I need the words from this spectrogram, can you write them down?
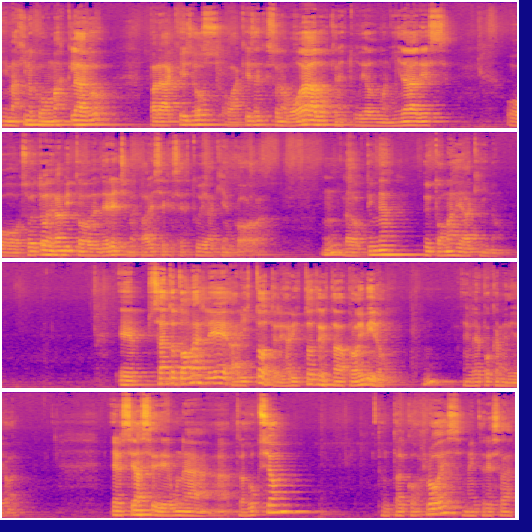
me imagino, como más claro para aquellos o aquellas que son abogados, que han estudiado humanidades, o sobre todo en el ámbito del derecho, me parece que se estudia aquí en Córdoba. La doctrina de Tomás de Aquino. Eh, Santo Tomás lee Aristóteles. Aristóteles estaba prohibido en la época medieval. Él se hace de una traducción un tal Cosroes, me interesa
